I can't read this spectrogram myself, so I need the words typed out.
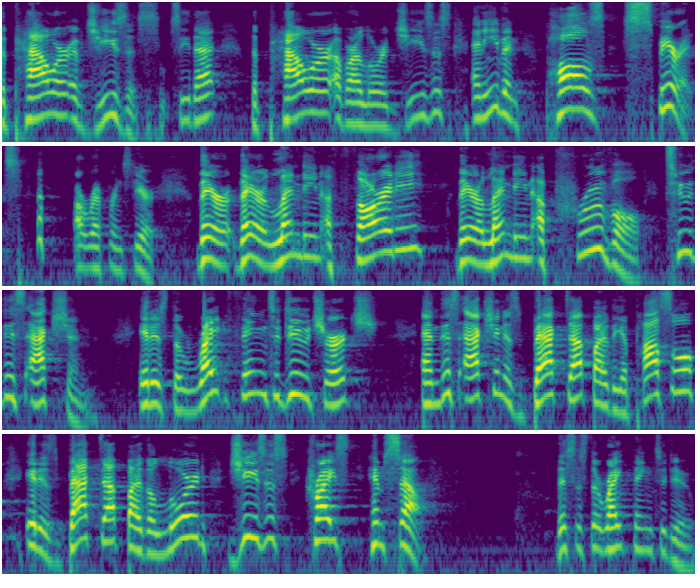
The power of Jesus, see that? The power of our Lord Jesus, and even Paul's Spirit are referenced here. They are, they are lending authority, they are lending approval to this action. It is the right thing to do, church. And this action is backed up by the apostle, it is backed up by the Lord Jesus Christ himself. This is the right thing to do.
